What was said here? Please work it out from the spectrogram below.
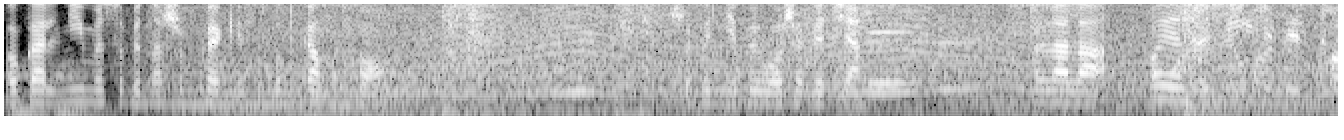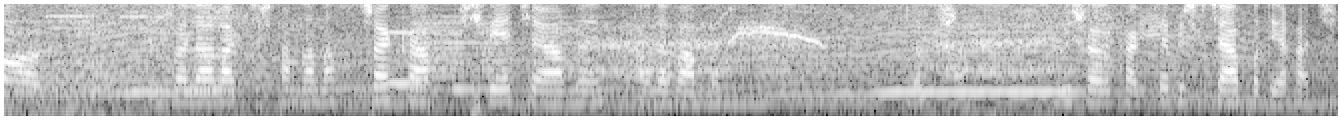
Ogarnijmy sobie na szybko jakieś spotkanko. Żeby nie było, że wiecie. Lala. O Jezus. Needed this car. Że Lala gdzieś tam na nas czeka w świecie, a my olewamy. Dobrze. Michelka, gdzie byś chciała podjechać?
